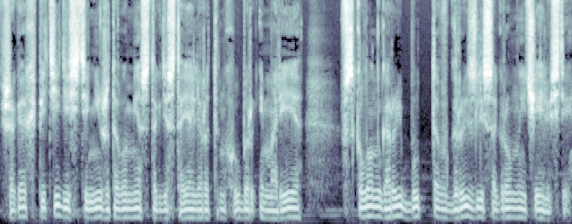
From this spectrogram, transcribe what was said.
В шагах пятидесяти ниже того места, где стояли Ротенхубер и Мария, в склон горы будто вгрызлись огромные челюсти.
